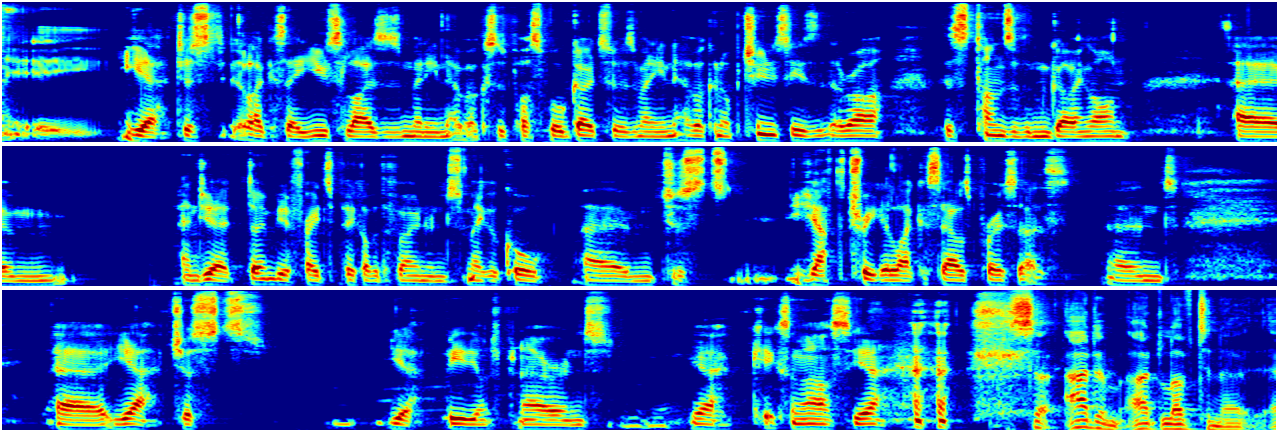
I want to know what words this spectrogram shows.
yeah, just like I say, utilize as many networks as possible. Go to as many networking opportunities that there are. There's tons of them going on. Um, and yeah, don't be afraid to pick up the phone and just make a call. Um, just you have to treat it like a sales process, and uh, yeah, just yeah, be the entrepreneur and yeah, kick some ass. Yeah. so, Adam, I'd love to know, uh,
